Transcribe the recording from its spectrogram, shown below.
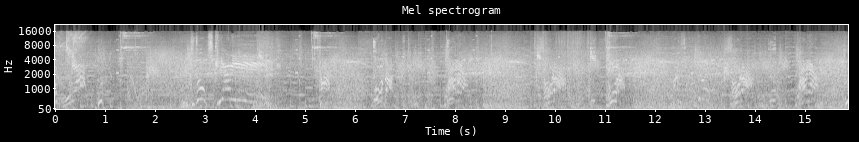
っ行くぞ付き合い。はあどうだ？あらそらうわそらあらふっ。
